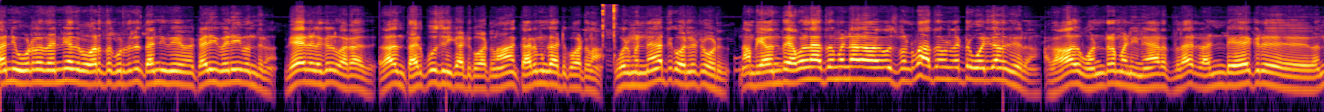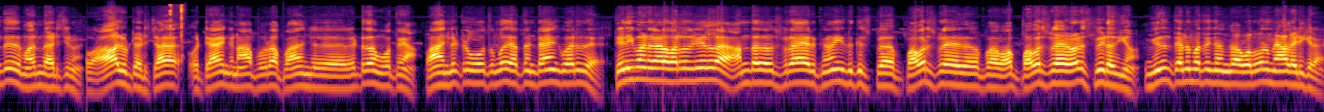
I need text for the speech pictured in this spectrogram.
தண்ணி விடுற தண்ணி அந்த உரத்தை கொடுத்துட்டு தண்ணி கழுவி வெளியே வந்துடும் வேரலுகள் வராது. அதாவது தர்பூசணி காட்டு ஓட்டலாம் கரும்பு காட்டு ஓட்டலாம். ஒரு மணி நேரத்துக்கு ஒரு லிட்டர் ஓடுது. நம்ம வந்து எவ்வளோ நேரத்து மணி நேரம் யூஸ் பண்ணுறோமோ அத்தனை லிட்டர் ஓடி தான் தீரும் அதாவது ஒன்றரை மணி நேரத்தில் ரெண்டு ஏக்கர் வந்து மருந்து அடிச்சிடும் ஆள் விட்டு அடித்தா ஒரு டேங்க் நாற்பது ரூபா பதினஞ்சு லிட்டர் தான் ஊற்றுவேன் பாஞ்சு லிட்டர் ஊற்றும் போது எத்தனை டேங்க் வருது? தெளிவான காலம் வர்றது இல்லை. அந்த ஸ்ப்ரே இருக்கும். இதுக்கு பவர் ஸ்ப்ரே பவர் ஸ்ப்ரேயோட ஸ்பீட் அதிகம். இங்கிருந்து தென்னை மரத்துக்கு அங்கே அவ்வளோ தூரம் மேலே அடிக்கிறேன்.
